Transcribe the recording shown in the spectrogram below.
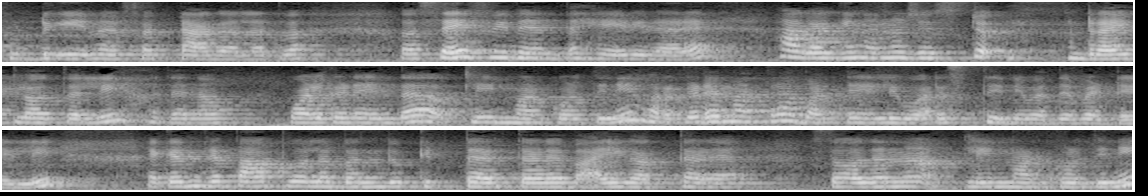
ಫುಡ್ಗೆ ಏನೂ ಎಫೆಕ್ಟ್ ಆಗಲ್ಲ ಅಥವಾ ಸೇಫ್ ಇದೆ ಅಂತ ಹೇಳಿದ್ದಾರೆ. ಹಾಗಾಗಿ ನಾನು ಜಸ್ಟ್ ಡ್ರೈ ಕ್ಲಾತಲ್ಲಿ ಅದನ್ನು ಒಳಗಡೆಯಿಂದ ಕ್ಲೀನ್ ಮಾಡ್ಕೊಳ್ತೀನಿ. ಹೊರಗಡೆ ಮಾತ್ರ ಬಟ್ಟೆಯಲ್ಲಿ ಒರೆಸ್ತೀನಿ ಒದ್ದೆ ಬಟ್ಟೆಯಲ್ಲಿ. ಯಾಕಂದರೆ ಪಾಪು ಎಲ್ಲ ಬಂದು ಕಿಟ್ತಾ ಇರ್ತಾಳೆ, ಬಾಯಿಗೆ ಹಾಕ್ತಾಳೆ. ಸೊ ಅದನ್ನು ಕ್ಲೀನ್ ಮಾಡ್ಕೊಳ್ತೀನಿ.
